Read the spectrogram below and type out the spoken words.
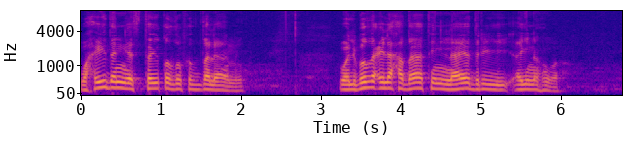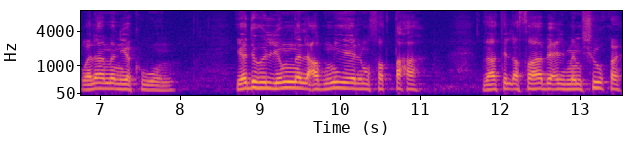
وحيدا يستيقظ في الظلام ولبضع لحظات لا يدري أين هو ولا من يكون يده اليمنى العظمية المسطحة ذات الأصابع الممشوقة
